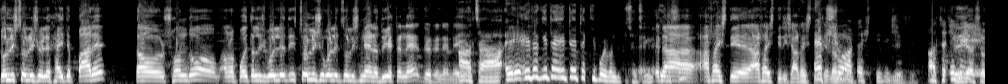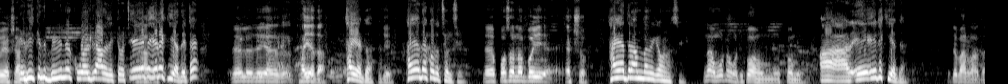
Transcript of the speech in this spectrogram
চল্লিশ চল্লিশ হইলে খাইতে পারে। তাও সন্দেহ আমরা পঁয়তাল্লিশ বললে দিই চল্লিশও বললে চল্লিশ নেয় না দুই একটা নেয় দুই একটা নেয় আচ্ছা এটা কি- এটা এটা এটা কি পরিমাণ এই- এই এটা রসুন? আঠাইশ আঠাইশ তিরিশ আঠাইশ তিরিশ আঠাশ তিরিশ। আচ্ছা এদিকে আঠাশ কিন্তু বিভিন্ন কোয়ালিটির আদা দেখতে পাচ্ছি। এটা এটা কি আদা এটা? এটা হলো যে থাই আদা জি। থাই আদা কত চলছে? পঁচানব্বই একশো। থাই আদার আমদানি কেমন আছে? না মোটামুটি কম কম আর এটা কি আদা? এটা বারমা আদা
